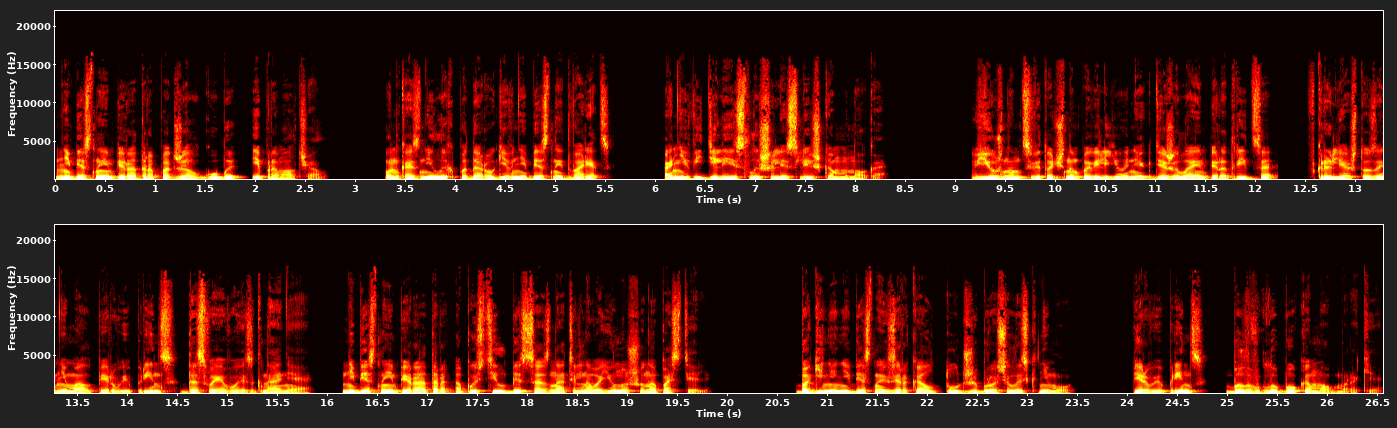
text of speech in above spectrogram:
Небесный император поджал губы и промолчал. Он казнил их по дороге в Небесный дворец. Они видели и слышали слишком много. В южном цветочном павильоне, где жила императрица, в крыле, что занимал первый принц до своего изгнания, небесный император опустил бессознательного юношу на постель. Богиня небесных зеркал тут же бросилась к нему. Первый принц был в глубоком обмороке.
